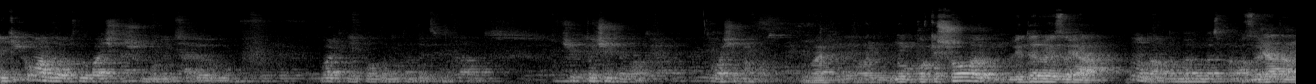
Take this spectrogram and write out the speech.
які команди от ви бачите, що будуть е, в верхній половині таблиці? Чи хто чемпіонат? Ваші прогнози? Ну, поки що лідирує зоря. Ну так, да, без порад. Зоря там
